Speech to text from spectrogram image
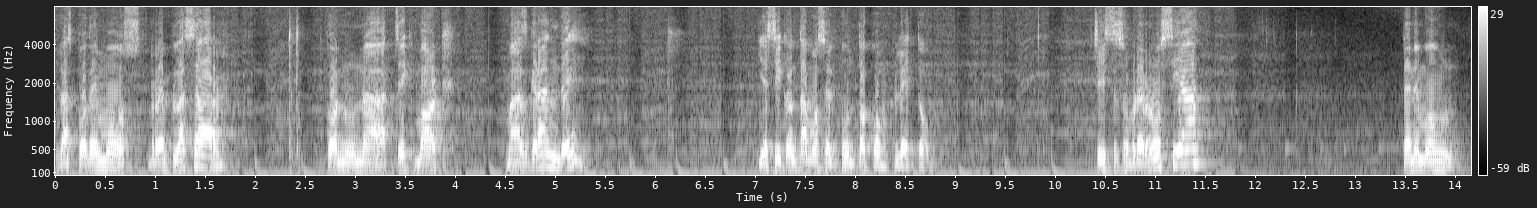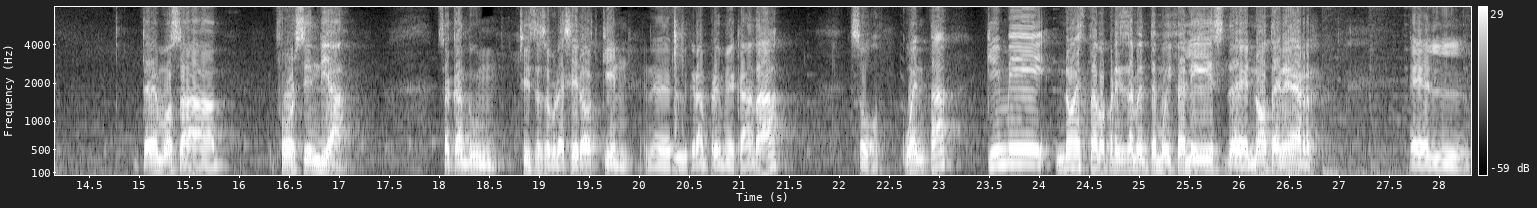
las podemos reemplazar con una checkmark más grande y así contamos el punto completo. Chiste sobre Rusia. Tenemos tenemos a Force India sacando un chiste sobre Sirotkin en el Gran Premio de Canadá. Eso cuenta. Kimi no estaba precisamente muy feliz de no tener el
